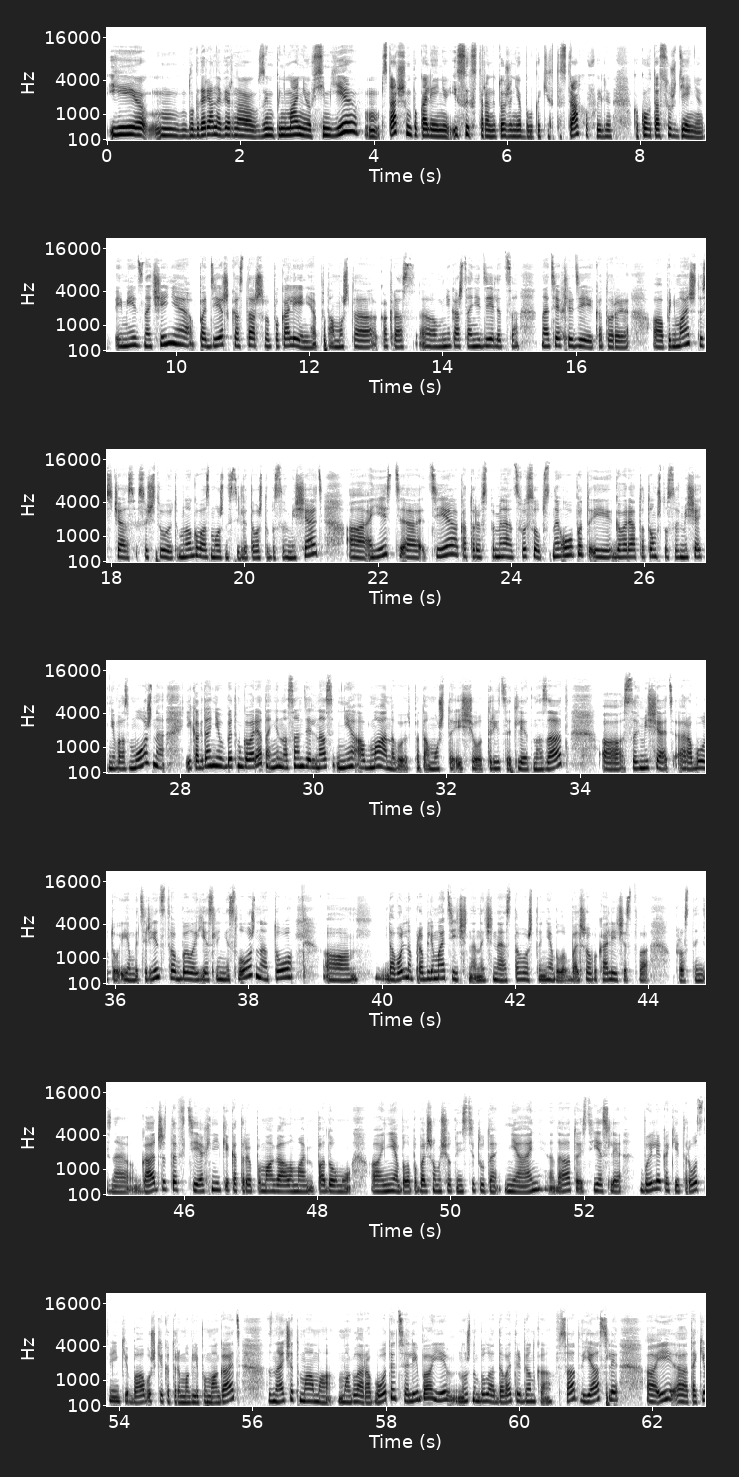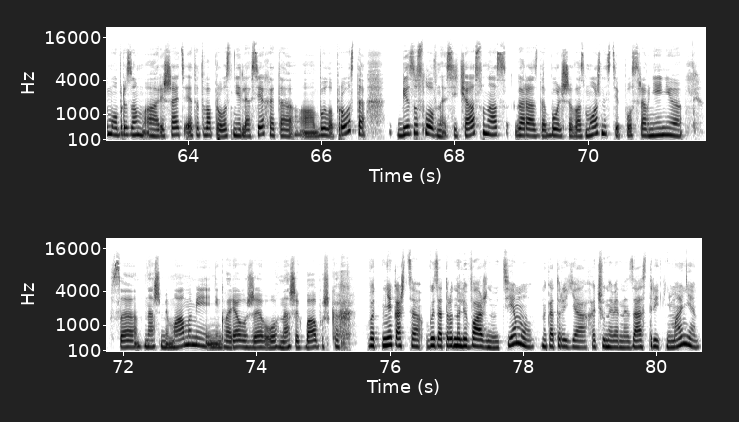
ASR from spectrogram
И благодаря, наверное, взаимопониманию в семье, старшему поколению, и с их стороны тоже не было каких-то страхов или какого-то осуждения. Имеет значение поддержка старшего поколения, потому что как раз, э, мне кажется, они делятся на тех людей, которые э, понимают, что сейчас существует много возможностей для того, чтобы совмещать, а есть э, те, которые вспоминают свой собственный опыт и говорят о том, что совмещать невозможно. И когда они об этом говорят, они на самом деле нас не обманывают, потому что еще 30 лет назад э, совмещать работу и материнство было, если не сложно, то э, довольно проблематично, начиная с того, что не было большого количества просто, не знаю, гаджетов, техники, которая помогала маме по дому, э, не было, по большому счету, института нянь, да, то есть если были какие-то родственники, бабушки, которые могли помогать, значит, мама могла работать, либо ей нужно было отдавать ребенка в сад, в ясли, а, и а, таким образом а, решать этот вопрос. Не для всех это было просто. Безусловно, сейчас у нас гораздо больше возможностей по сравнению с нашими мамами, не говоря уже о наших бабушках. Вот мне кажется, вы затронули важную тему, на которой я хочу, наверное, заострить внимание,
